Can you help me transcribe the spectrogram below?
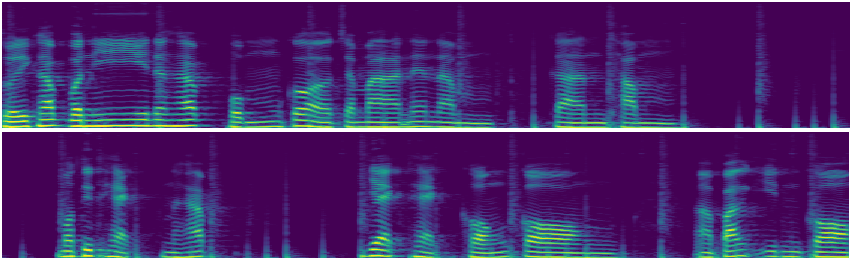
สวัสดีครับวันนี้นะครับผมก็จะมาแนะนำการทำ multi tag นะครับ แยกแท็กของกองปลั๊กอินกอง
